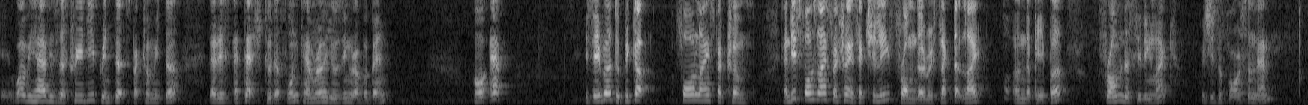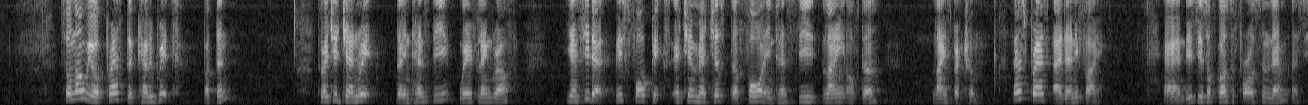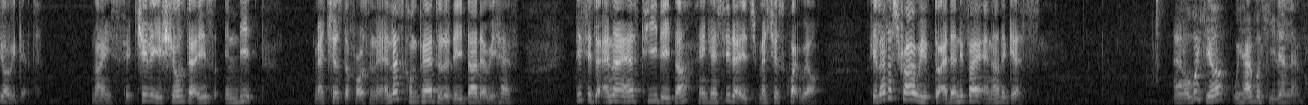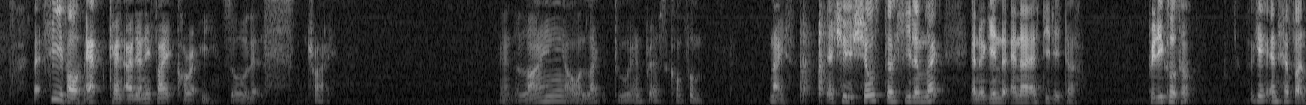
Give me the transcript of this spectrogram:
Okay, what we have is a 3D printed spectrometer that is attached to the phone camera using rubber band. Our app is able to pick up four line spectrum and this four line spectrum is actually from the reflected light on the paper from the ceiling light which is a fluorescent lamp. So now we will press the calibrate button to actually generate the intensity wavelength graph. You can see that these four peaks actually matches the four intensity line of the line spectrum. Let's press identify. And this is of course the fluorescent lamp. Let's see what we get. Nice. Actually it shows that it indeed matches the fluorescent lamp. And let's compare to the data that we have. This is the NIST data and you can see that it matches quite well. Okay, let us try with to identify another gas. And over here, we have a helium lamp. Let's see if our app can identify it correctly. So let's try. Align our light to and press confirm. Nice. Actually, it shows the helium light and again the NIST data. Pretty close, huh? Okay, and have fun.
